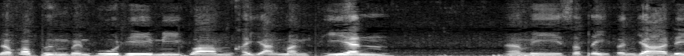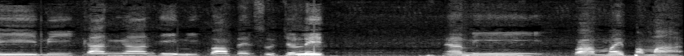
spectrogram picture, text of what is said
แล้วก็พึงเป็นผู้ที่มีความขยันหมั่นเพียรนะมีสติปัญญาดี มีการงานที่มีความเป็นสุจริตนะมีความไม่ประมาท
